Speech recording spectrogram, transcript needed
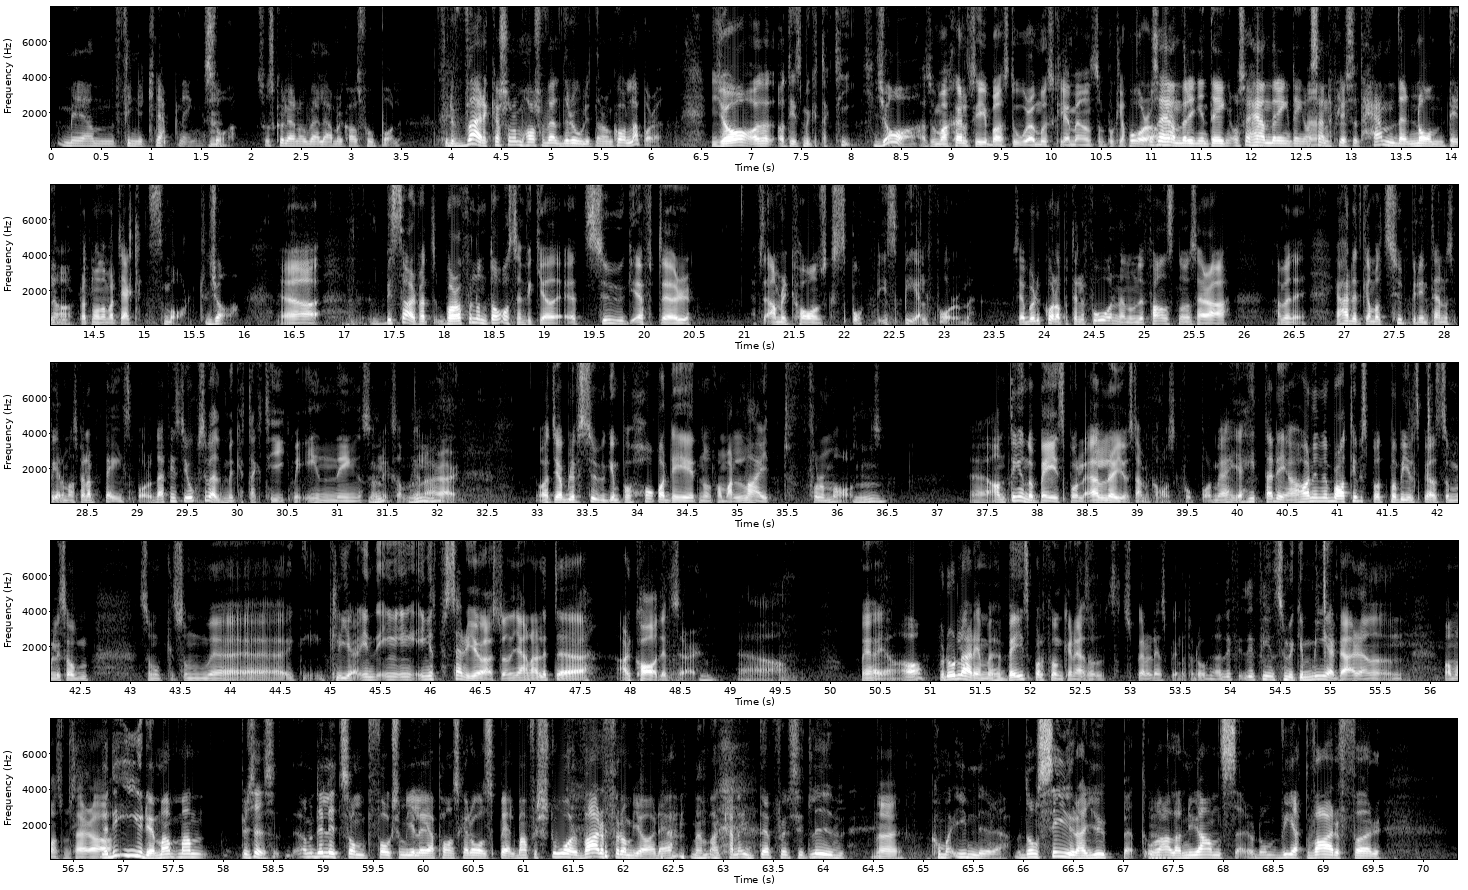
med en fingerknäppning så, Mm. Så skulle jag nog välja amerikansk fotboll. För det verkar som de har så väldigt roligt när de kollar på det. Ja, att, att det är så mycket taktik. Ja! Alltså man själv ser ju bara stora muskliga män som pucklar på Och så varandra. händer ingenting och så händer ingenting och sen plötsligt händer någonting. Ja, för att någon har varit jäkligt smart. ja. Uh, Bisarrt, för att bara för någon dag sedan fick jag ett sug efter, efter amerikansk sport i spelform. Så jag började kolla på telefonen om det fanns någon så här jag, men, jag hade ett gammalt Super Nintendo-spel där man spelar baseball och där finns det ju också väldigt mycket taktik med innings och Mm. liksom hela det här. Och att jag blev sugen på att ha det i någon form av light-format. Mm. Eh, antingen då baseball eller just amerikansk fotboll. Men jag, jag hittade det. Har ni några bra tips på ett mobilspel som liksom som, som eh, kliar, in, in, inget för seriöst, utan gärna lite arkadigt sådär. Mm. Ja. Men jag, ja, för då lärde jag mig hur baseball funkar när jag satt och spelade det spelet. Och då, ja, det, det finns så mycket mer där än vad man som så här, Ja, det är ju det. Man, man, precis. Ja, det är lite som folk som gillar japanska rollspel. Man förstår varför de gör det, men man kan inte för sitt liv nej. komma in i det. Men De ser ju det här djupet och alla nyanser och de vet varför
